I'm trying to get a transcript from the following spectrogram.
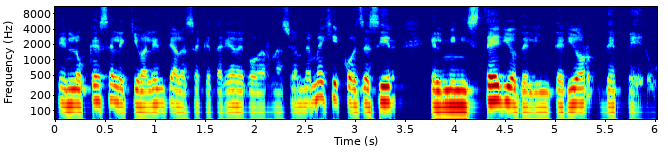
en lo que es el equivalente a la Secretaría de Gobernación de México, es decir, el Ministerio del Interior de Perú.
